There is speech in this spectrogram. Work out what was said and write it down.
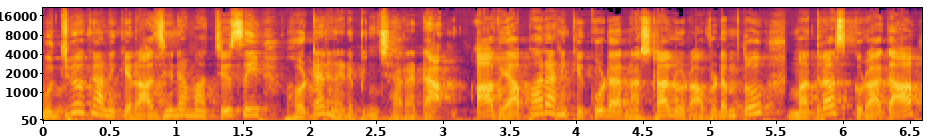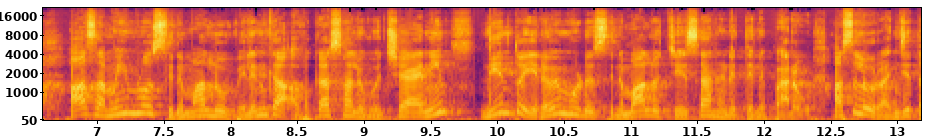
ఉద్యోగానికి రాజీనామా చేసి హోటల్ నడిపించారట. ఆ వ్యాపారానికి కూడా నష్టాలు రావడంతో మద్రాస్కు రాగా ఆ సమయంలో సినిమాల్లో విలన్గా అవకాశాలు వచ్చాయని దీంతో ఇరవై మూడు సినిమాలు చేశానని తెలిపారు. అసలు రంజిత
